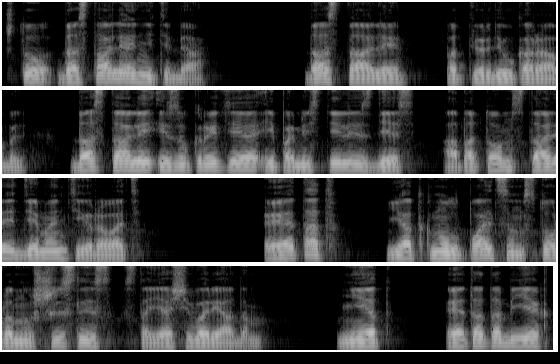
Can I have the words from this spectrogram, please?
«Что, достали они тебя?» «Достали», – подтвердил корабль. «Достали из укрытия и поместили здесь, а потом стали демонтировать». «Этот?» – я ткнул пальцем в сторону Шислис, стоящего рядом. «Нет, Этот объект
